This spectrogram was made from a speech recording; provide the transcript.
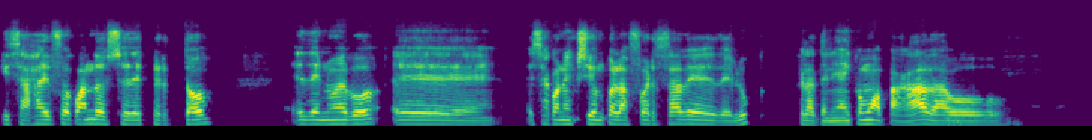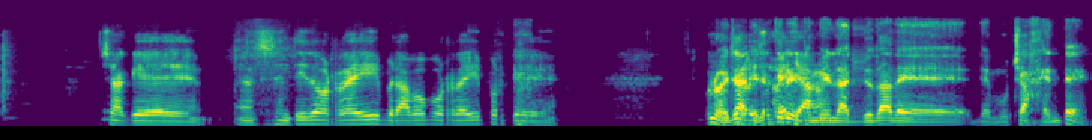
Quizás ahí fue cuando se despertó de nuevo eh, esa conexión con la fuerza de, de Luke, que la tenía ahí como apagada o o sea que en ese sentido, Rey, bravo por Rey, porque. Bueno, ella, tiene también la ayuda de, mucha gente,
